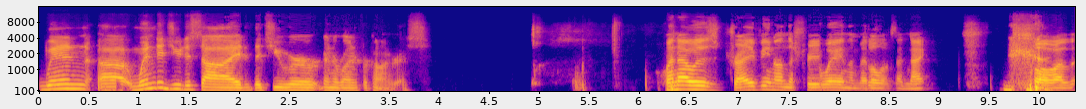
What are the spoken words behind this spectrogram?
when uh, when did you decide that you were going to run for Congress? When I was driving on the freeway in the middle of the night. oh,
